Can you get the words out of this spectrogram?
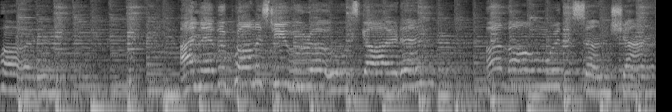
pardon. I never promised you a rose garden along with the sunshine.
